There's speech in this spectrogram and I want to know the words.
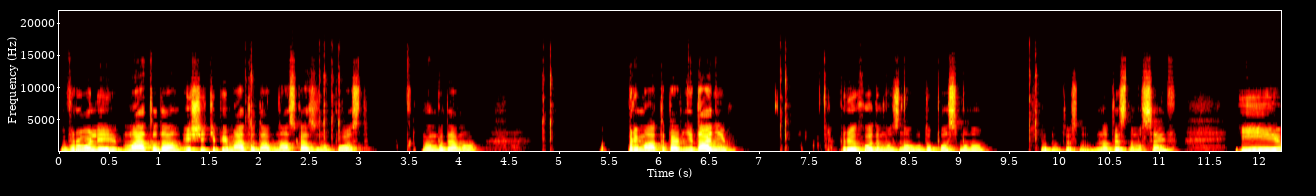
В ролі метода, HTTP метода, в нас вказано пост. Ми будемо приймати певні дані. Переходимо знову до Postman. Тут натиснемо, натиснемо Save. І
